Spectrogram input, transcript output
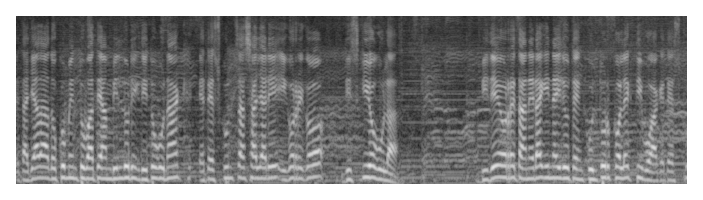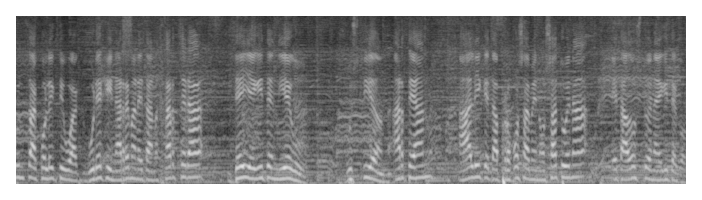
eta jada dokumentu batean bildurik ditugunak eta hezkuntza sailari igorriko dizkiogula bide horretan eragin nahi duten kultur kolektiboak eta hezkuntza kolektiboak gurekin harremanetan jartzera dei egiten diegu. Guztion artean ahalik eta proposamen osatuena eta adostuena egiteko.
